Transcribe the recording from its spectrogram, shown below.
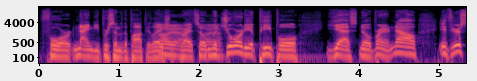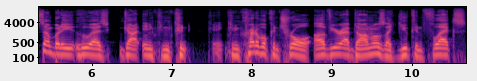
for 90% of the population, Oh, yeah. right? So Oh, yeah. majority of people, yes, no brainer. Now, if you're somebody who has got in con- con- incredible control of your abdominals, like you can flex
